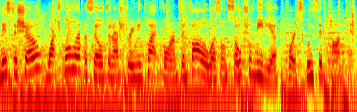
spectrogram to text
Miss the show? Watch full episodes on our streaming platforms and follow us on social media for exclusive content.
